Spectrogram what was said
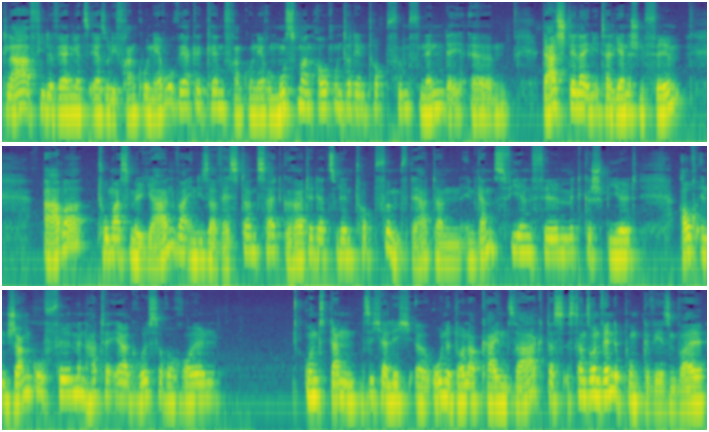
klar, viele werden jetzt eher so die Franco Nero-Werke kennen. Franco Nero muss man auch unter den Top 5 nennen, der äh, Darsteller in italienischen Filmen. Aber Thomas Millian war in dieser Westernzeit, gehörte der zu den Top 5. Der hat dann in ganz vielen Filmen mitgespielt. Auch in Django-Filmen hatte er größere Rollen. Und dann sicherlich äh, ohne Dollar keinen Sarg. Das ist dann so ein Wendepunkt gewesen, weil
